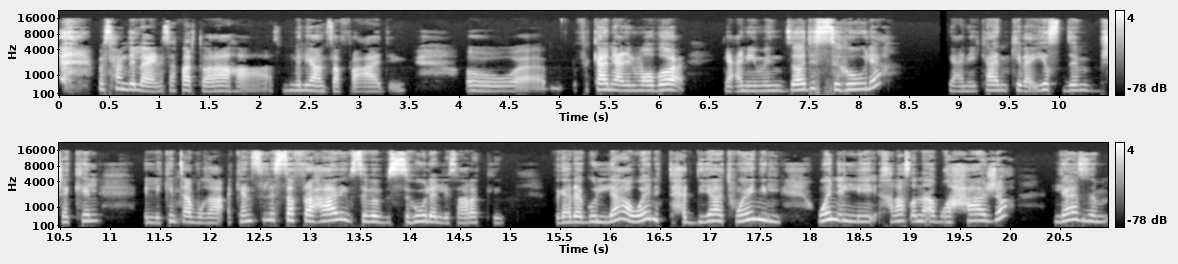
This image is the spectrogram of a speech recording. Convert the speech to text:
بس الحمد لله يعني سافرت وراها مليون سفرة عادي. و... فكان يعني الموضوع يعني من زود السهولة يعني كان كذا يصدم بشكل اللي كنت أبغى أكنسل السفرة هذه بسبب السهولة اللي صارت لي. فقاعدة أقول لا وين التحديات؟ وين ال... وين اللي خلاص أنا أبغى حاجة؟ لازم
